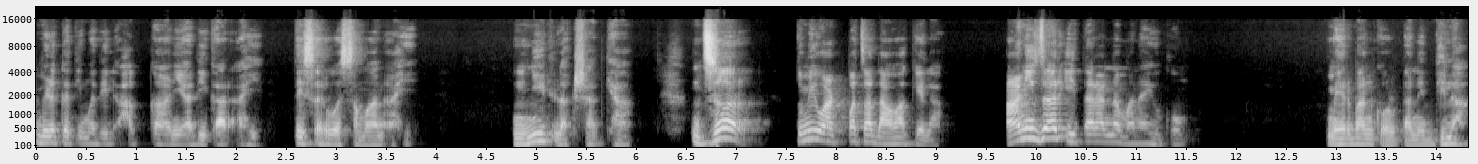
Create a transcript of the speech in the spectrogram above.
मिळकतीमधील हक्क आणि अधिकार आहे ते सर्व समान आहे. नीट लक्षात घ्या. जर तुम्ही वाटपाचा दावा केला आणि जर इतरांना मनाई हुकूम मेहरबान कोर्टाने दिला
